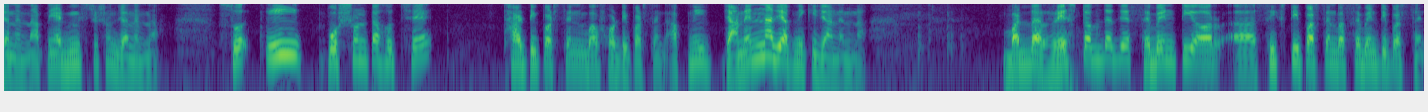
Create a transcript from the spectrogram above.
জানেন না, আপনি অ্যাডমিনিস্ট্রেশন জানেন না। সো এই পোর্শনটা হচ্ছে থার্টি পার্সেন্ট বা ফর্টি পার্সেন্ট আপনি জানেন না যে আপনি কি জানেন না। But the rest of the যে সেভেন্টি অর সিক্সটি পার্সেন্ট বা সেভেন্টি পার্সেন্ট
